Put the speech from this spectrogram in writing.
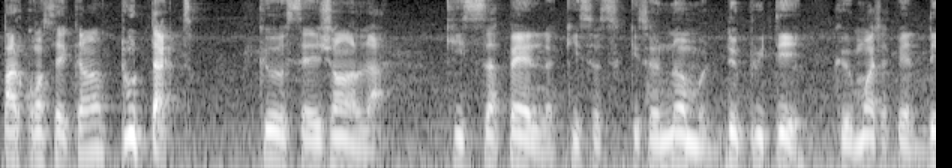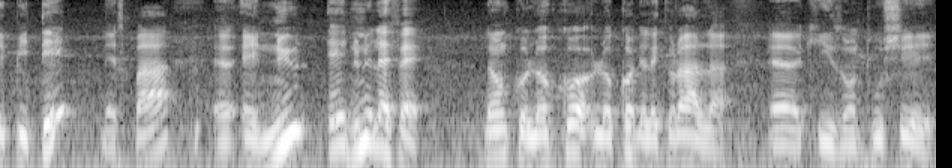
Par conséquent, tout acte que ces gens-là, qui s'appellent, qui se, qui se nomment députés, que moi j'appelle députés, n'est-ce pas, euh, est nul et nul est fait. Donc le, co- le code électoral qu'ils ont touché,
